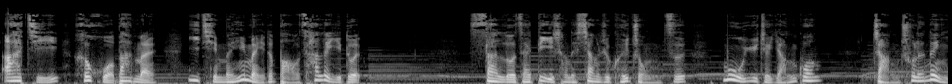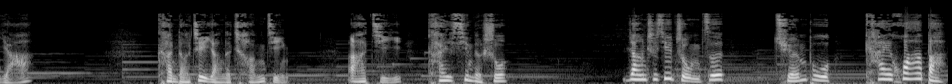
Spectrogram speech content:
阿吉和伙伴们一起美美的饱餐了一顿。散落在地上的向日葵种子沐浴着阳光，长出了嫩芽。看到这样的场景，阿吉开心的说：“让这些种子全部开花吧。”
